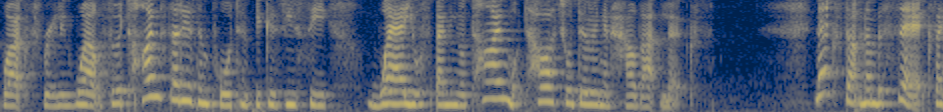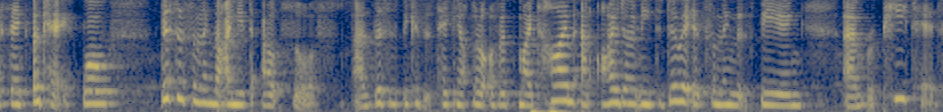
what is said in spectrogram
works really well. So, a time study is important because you see where you're spending your time, what tasks you're doing, and how that looks. Next up, number six, I think, okay, well, this is something that I need to outsource. And this is because it's taking up a lot of my time and I don't need to do it. It's something that's being um, repeated.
